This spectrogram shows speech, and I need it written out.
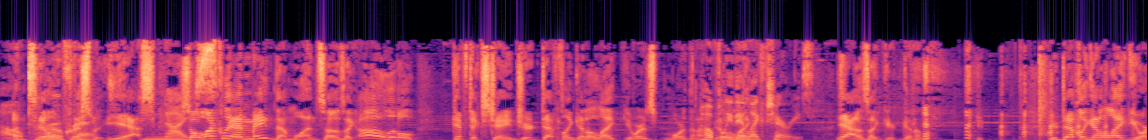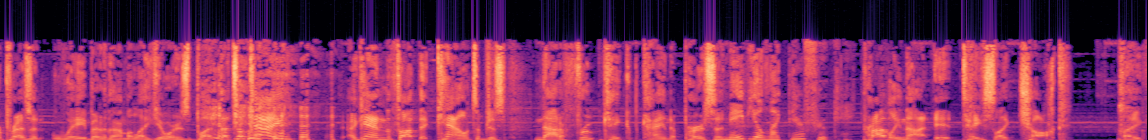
Oh, until perfect. Christmas. Yes, Nice. So luckily, I made them one, so I was like, oh, a little gift exchange. You're definitely gonna like yours more than I'm Hopefully, they like like cherries. yeah, I was like, you're gonna, you're, you're definitely gonna like your present way better than I'm gonna like yours, but that's okay. Again, the thought that counts. I'm just not a fruitcake kind of person. Maybe you'll like their fruitcake. Probably not. It tastes like chalk. Like,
